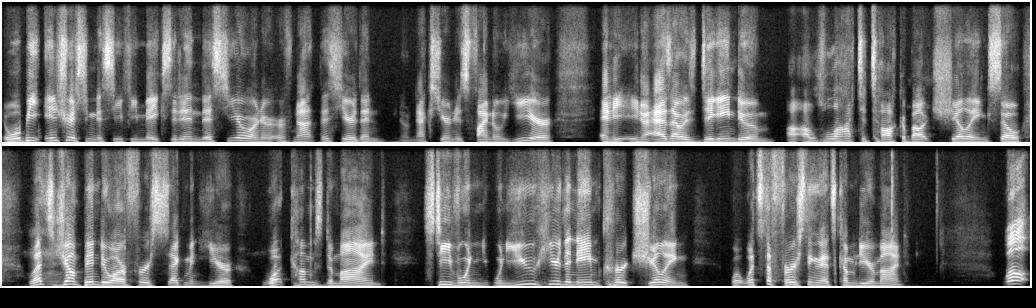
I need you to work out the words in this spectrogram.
it will be interesting to see if he makes it in this year, or, or if not this year, then you know next year in his final year. And he, you know, as I was digging into him, a, a lot to talk about Schilling. So let's mm-hmm. jump into our first segment here. What comes to mind, Steve, when when you hear the name Curt Schilling? What, what's the first thing that's coming to your mind? Well,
